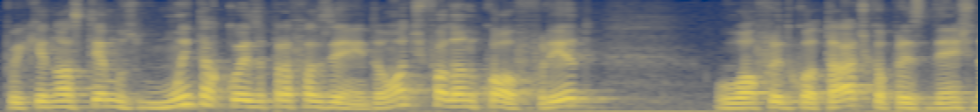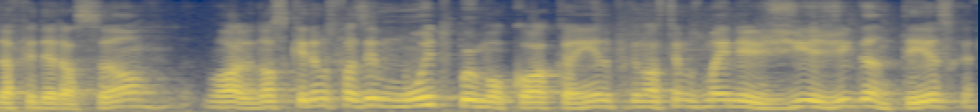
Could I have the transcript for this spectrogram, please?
porque nós temos muita coisa para fazer. Então, ontem falando com o Alfredo, o Alfredo Cotati, que é o presidente da federação. Olha, nós queremos fazer muito por Mococa ainda, porque nós temos uma energia gigantesca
